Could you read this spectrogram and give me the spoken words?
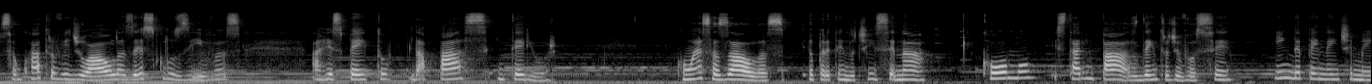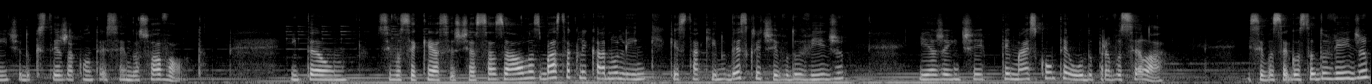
São quatro videoaulas exclusivas a respeito da paz interior. Com essas aulas, eu pretendo te ensinar como estar em paz dentro de você, independentemente do que esteja acontecendo à sua volta. Então, se você quer assistir essas aulas, basta clicar no link que está aqui no descritivo do vídeo e a gente tem mais conteúdo para você lá. E se você gostou do vídeo,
